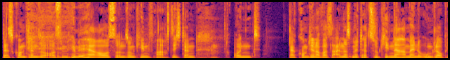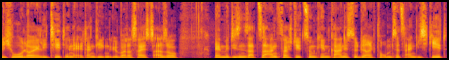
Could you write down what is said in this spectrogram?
das kommt dann so aus dem Himmel heraus und so ein Kind fragt sich dann, und da kommt ja noch was anderes mit dazu. Kinder haben eine unglaublich hohe Loyalität den Eltern gegenüber. Das heißt also, wenn wir diesen Satz sagen, versteht so ein Kind gar nicht so direkt, worum es jetzt eigentlich geht.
